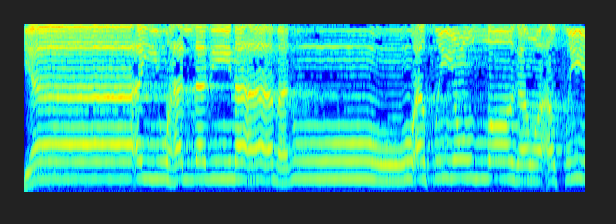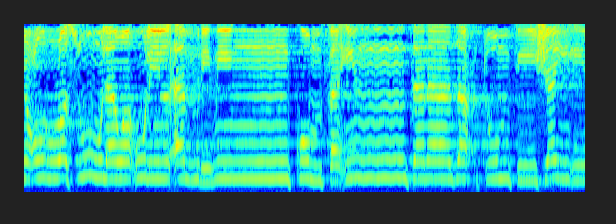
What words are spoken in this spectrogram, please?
يا ايها الذين امنوا اطيعوا الله وأطيعوا الرسول وأولي الأمر منكم فإن تنازعتم في شيء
